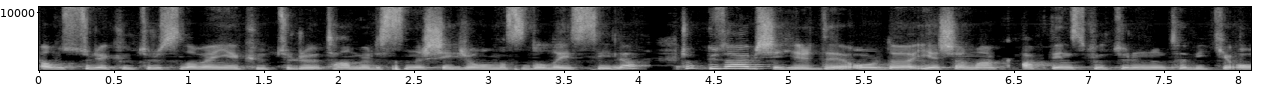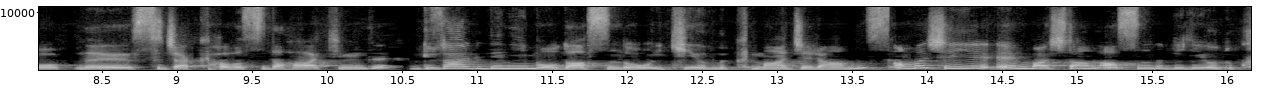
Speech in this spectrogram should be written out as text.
Avusturya kültürü, Slovenya kültürü tam böyle sınır şehri olması dolayısıyla çok güzel bir şehirdi. Orada yaşamak Akdeniz kültürünün tabii ki o e, sıcak havası da hakimdi. Güzel bir deneyim oldu aslında o iki yıllık maceramız. Ama şeyi en baştan aslında biliyorduk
